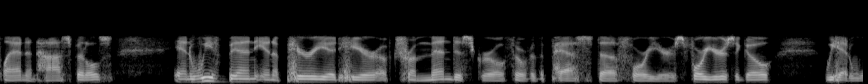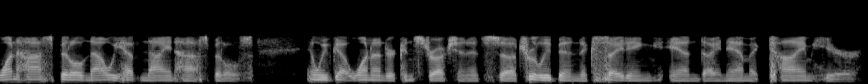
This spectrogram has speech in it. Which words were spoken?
plan, and hospitals. And we've been in a period here of tremendous growth over the past uh, four years. Four years ago, we had one hospital. Now we have nine hospitals, and we've got one under construction. It's uh, truly been an exciting and dynamic time here.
